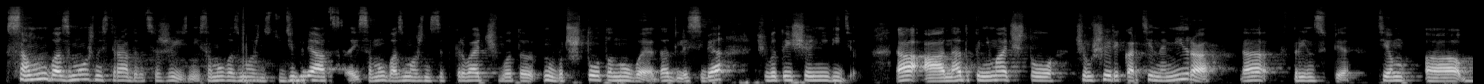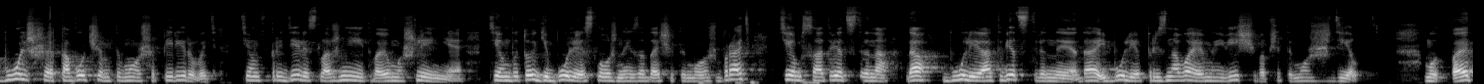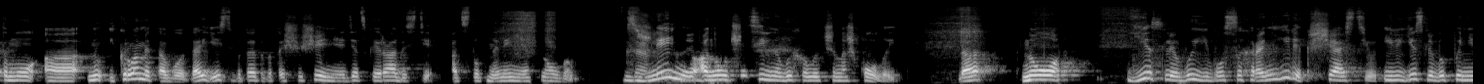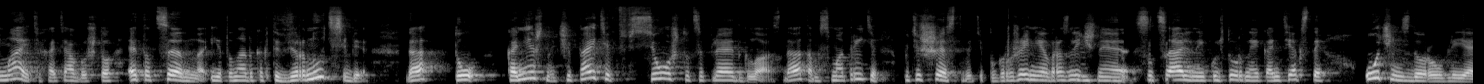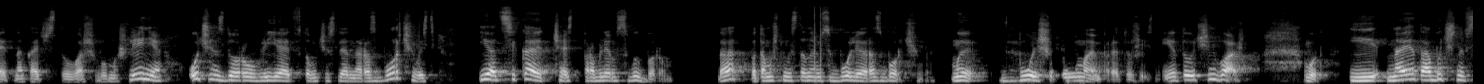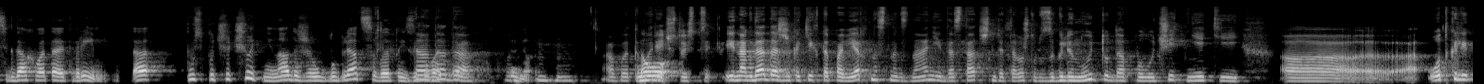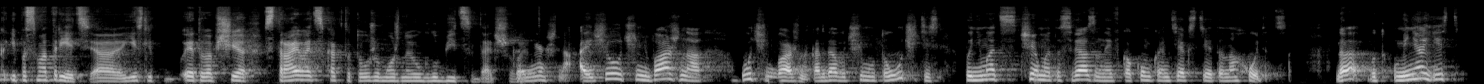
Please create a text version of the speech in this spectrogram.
саму возможность радоваться жизни, и саму возможность удивляться, и саму возможность открывать чего-то, ну вот что-то новое да, для себя, чего ты еще не видел. Да? А надо понимать, что чем шире картина мира, да, в принципе, тем э, больше того, чем ты можешь оперировать, тем в пределе сложнее твое мышление, тем в итоге более сложные задачи ты можешь брать, тем, соответственно, да, более ответственные да, и более признаваемые вещи вообще ты можешь делать. Вот, поэтому, а, ну и кроме того, да, есть вот это вот ощущение детской радости от столкновения с новым. К да. сожалению, оно очень сильно выхолочено школой, да, но если вы его сохранили, к счастью, или если вы понимаете хотя бы, что это ценно, и это надо как-то вернуть себе, да, то, конечно, читайте все, что цепляет глаз, да, там смотрите, путешествуйте, погружение в различные социальные и культурные контексты очень здорово влияет на качество вашего мышления, очень здорово влияет в том числе на разборчивость и отсекает часть проблем с выбором да, потому что мы становимся более разборчивы, мы да. больше понимаем про эту жизнь, и это очень важно. Вот. И на это обычно всегда хватает времени, да, пусть по чуть-чуть, не надо же углубляться в это и забывать. Да, да, да. Угу. Об этом Но... речь. То есть иногда даже каких-то поверхностных знаний достаточно для того, чтобы заглянуть туда, получить некий э, отклик и посмотреть, э, если это вообще встраивается как-то, то уже можно и углубиться дальше. Конечно. А еще очень важно, очень важно, когда вы чему-то учитесь, понимать, с чем это связано и в каком контексте это находится. Да? Вот у меня есть а,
